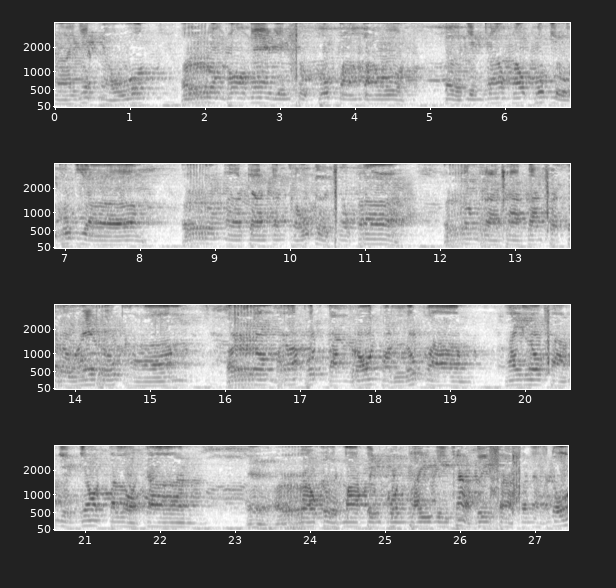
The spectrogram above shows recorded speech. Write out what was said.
หายเงียบเหงาร่มพ่อแม่เย็นสุขทุกบางเบาเกิดเย็นเท้าเขาคลุกอยู่ทุกยามร่มอาจารย์กันเขาเกิดชาวกล้าร่มราชาการศัตรูให้รู้ขามร่มพระพุทธกันร้อนผ่อนลุกลาม ให้โลกสามเย็นยอดตลอดกาล เเราเกิดมาเป็นคนไทยมีชาติมีศาสนาเนาะ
